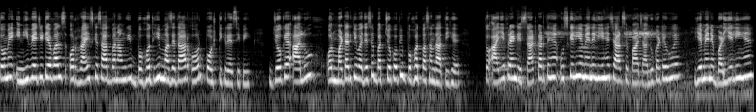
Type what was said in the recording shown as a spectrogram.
तो मैं इन्हीं वेजिटेबल्स और राइस के साथ बनाऊँगी बहुत ही मज़ेदार और पौष्टिक रेसिपी जो कि आलू और मटर की वजह से बच्चों को भी बहुत पसंद आती है। तो आइए फ्रेंड स्टार्ट करते हैं। उसके लिए मैंने लिए हैं चार से पाँच आलू कटे हुए। ये मैंने बड़िए ली हैं।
